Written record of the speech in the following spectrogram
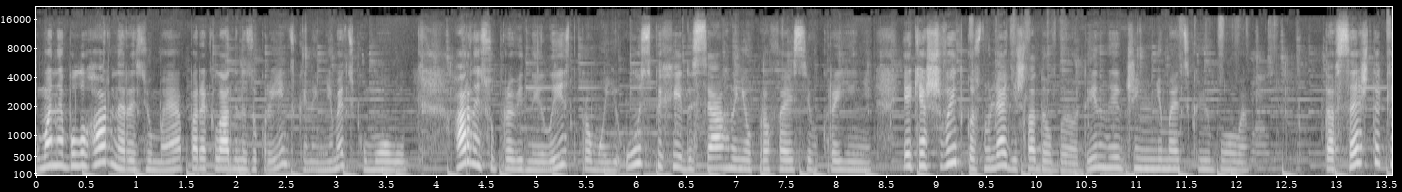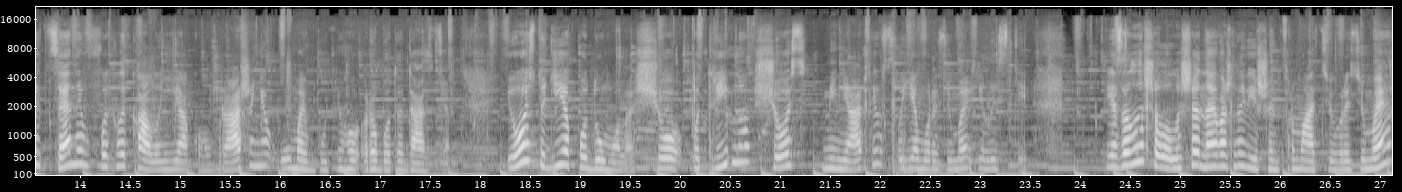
У мене було гарне резюме, перекладене з української на німецьку мову, гарний супровідний лист про мої успіхи і досягнення у професії в Україні, як я швидко з нуля дійшла до Б1 вивчення німецької мови. Та все ж таки це не викликало ніякого враження у майбутнього роботодавця. І ось тоді я подумала, що потрібно щось міняти в своєму резюме і листі. Я залишила лише найважливішу інформацію в резюме,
